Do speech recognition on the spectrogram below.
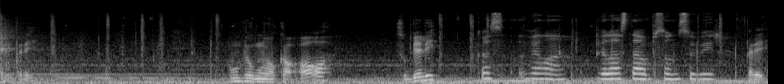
Peraí, peraí. Vamos ver algum local. Ó, ó. Subi ali. Vê lá. Vê lá se dá a opção de subir. Peraí.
